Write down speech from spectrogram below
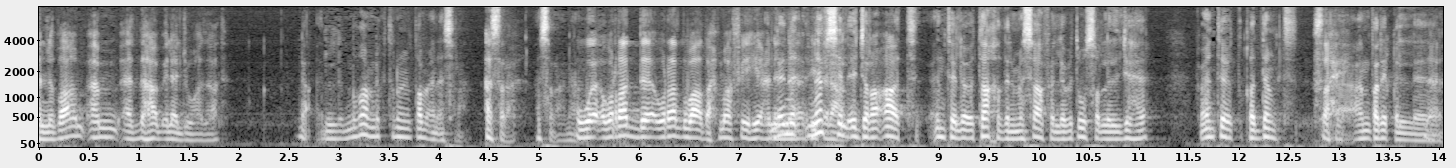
النظام أم الذهاب إلى الجوازات؟ لا النظام الإلكتروني طبعا أسرع. أسرع. أسرع نعم. والرد والرد واضح ما فيه يعني لأن في نفس تلاعب. الإجراءات أنت لو تأخذ المسافة اللي بتوصل للجهة فأنت قدمت صحيح. عن طريق ال- نعم.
